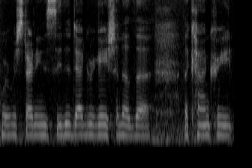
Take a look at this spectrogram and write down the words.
where we're starting to see the degradation of the, the concrete.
